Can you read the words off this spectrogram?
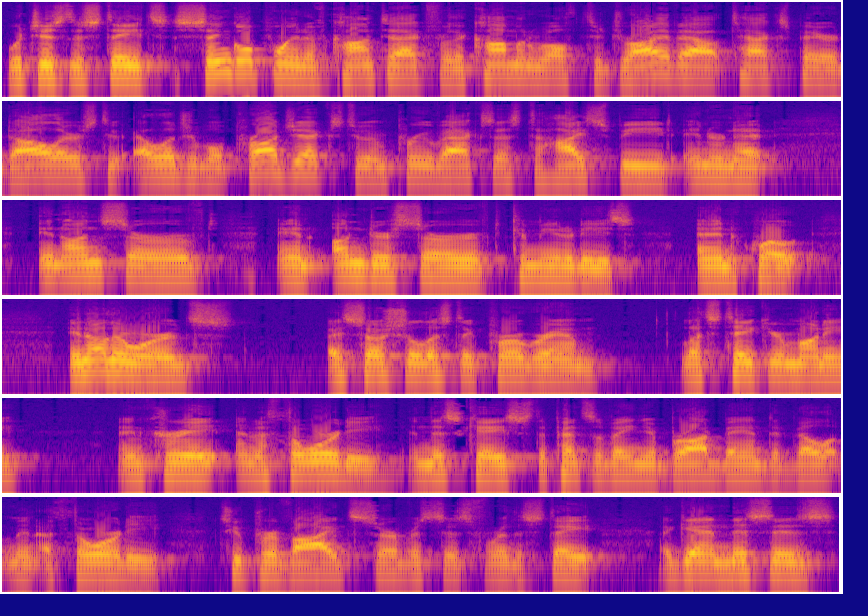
which is the state's single point of contact for the Commonwealth to drive out taxpayer dollars to eligible projects to improve access to high speed internet in unserved and underserved communities End quote. In other words, a socialistic program, let's take your money and create an authority, in this case, the Pennsylvania Broadband Development Authority, to provide services for the state. Again, this is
